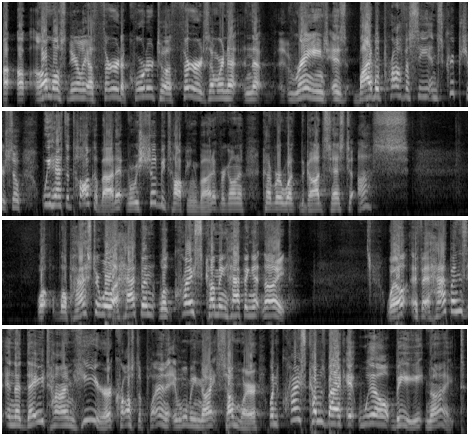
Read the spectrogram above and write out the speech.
almost nearly a third, a quarter to a third, somewhere in that, in that, range, is Bible prophecy and Scripture. So we have to talk about it, or we should be talking about it if we're going to cover what God says to us. Well, well, Pastor, will it happen? Will Christ's coming happen at night? Well, if it happens in the daytime here across the planet, it will be night somewhere. When Christ comes back, it will be night.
